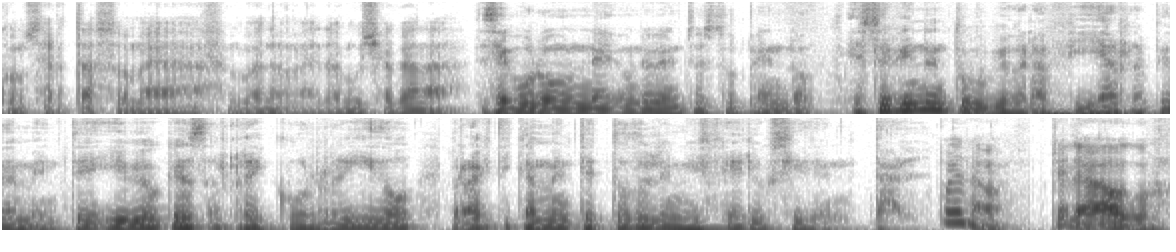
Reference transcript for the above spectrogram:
concertazo, me, bueno, me da mucha gana. Seguro un, un, evento estupendo. Estoy viendo en tu biografía rápidamente y veo que has recorrido prácticamente todo el hemisferio occidental. Bueno, queda algo.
